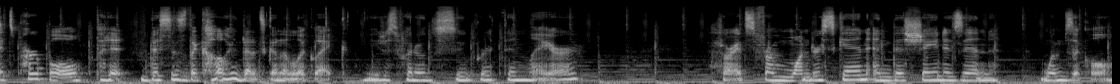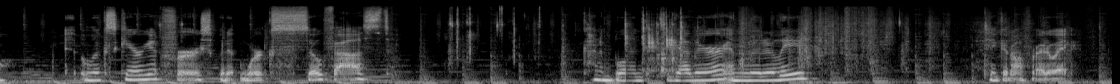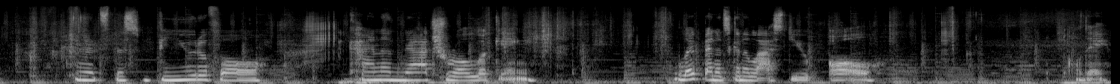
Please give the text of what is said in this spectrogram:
It's purple, but it this is the color that it's gonna look like. You just put a super thin layer. Sorry, it's from Wonderskin, and this shade is in Whimsical. It looks scary at first, but it works so fast. Kind of blend it together and literally take it off right away. And it's this beautiful, kind of natural looking lip and it's gonna last you all, all day.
